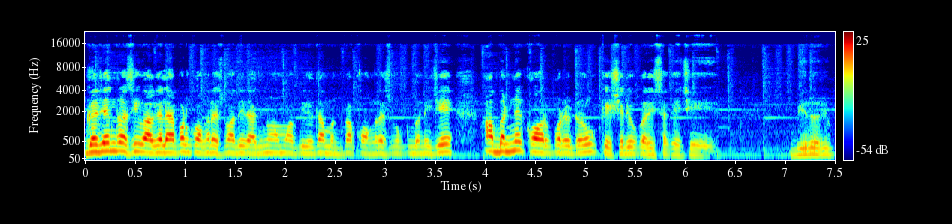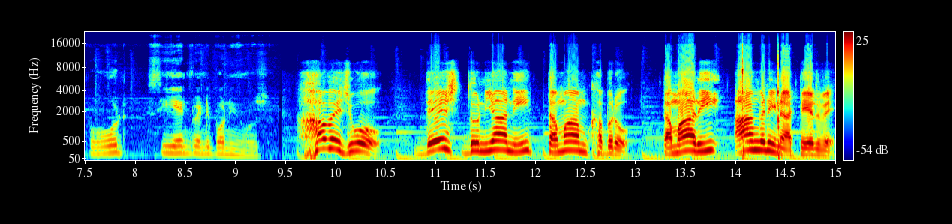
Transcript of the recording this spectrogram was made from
ગજેન્દ્રસિંહ વાઘેલા પણ કોંગ્રેસમાંથી રાજીનામું આપી દેતા મનપા કોંગ્રેસ મુક્ત બની છે. આ બંને કોર્પોરેટરો કેસરીઓ કરી શકે છે. Bureau report CN twenty four news. હવે જુઓ, દેશ દુનિયાની તમામ ખબરો તમારી આંગળીના ટેરવે.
